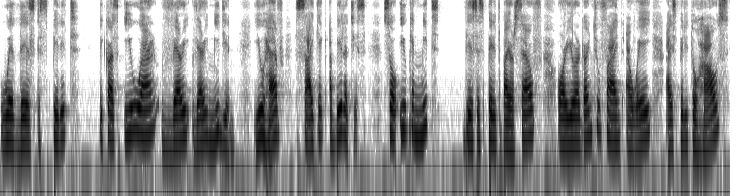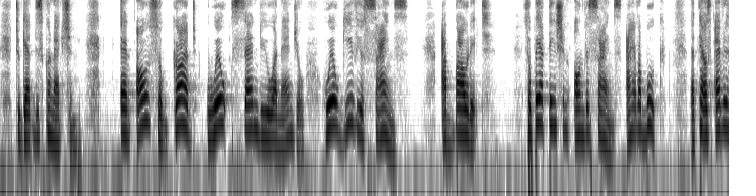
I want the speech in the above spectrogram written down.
with this spirit because you are very, very medium. You have psychic abilities. So you can meet this spirit by yourself, or you are going to find a way, a spiritual house to get this connection. And also, God will send you an angel who will give you signs about it. So pay attention on the signs. I have a book that tells every,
